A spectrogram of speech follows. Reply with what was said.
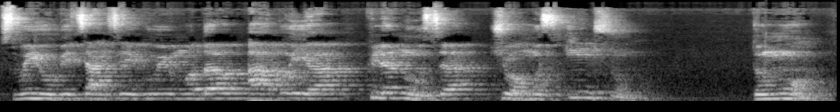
в своїй обіцянці, яку йому дав, або я клянуся чомусь іншому. Тому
